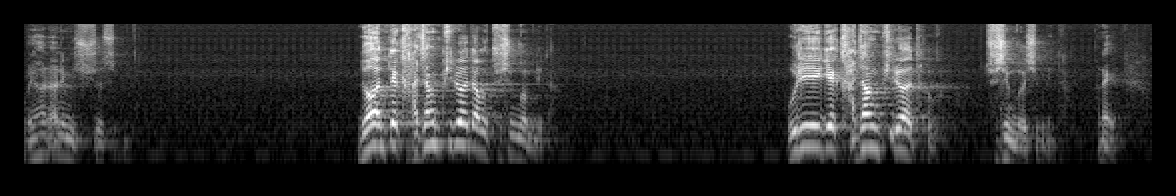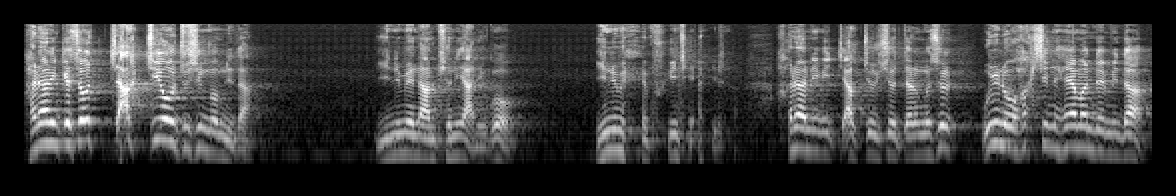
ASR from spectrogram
우리 하나님이 주셨습니다. 너한테 가장 필요하다고 주신 겁니다. 우리에게 가장 필요하다고 주신 것입니다. 하나님께서 짝지어 주신 겁니다. 이놈의 남편이 아니고 이놈의 부인이 아니라 하나님이 짝지어 주셨다는 것을 우리는 확신해야만 됩니다.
